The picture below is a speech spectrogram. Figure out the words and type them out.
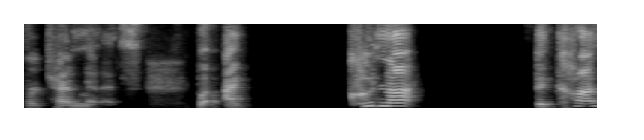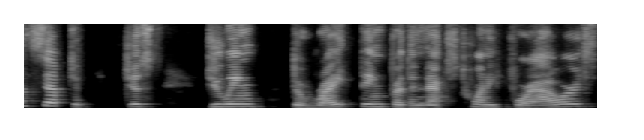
for 10 minutes, but I could not. The concept of just doing the right thing for the next 24 hours,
